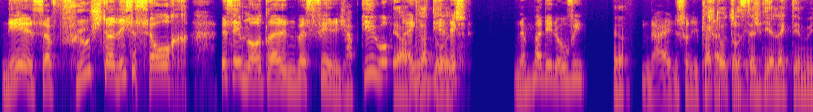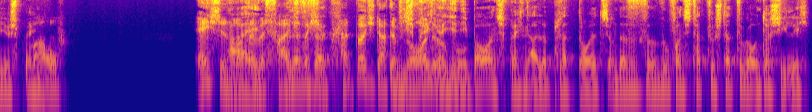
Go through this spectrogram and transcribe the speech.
Nee, ist ja fürchterlich, ist ja auch, ist eben Nordrhein-Westfälisch. Habt ihr überhaupt Ja, einen eigenen Plattdeutsch. Dialekt? Nennt man den irgendwie? Ja. Nein, das ist doch nicht Plattdeutsch ist der Plattdeutsch. Dialekt, den wir hier sprechen. Wow. Echt? In Nordrhein-Westfalen also das ist sprechen ja- Plattdeutsch? Ich dachte Die sprechen ja hier, irgendwo. die Bauern sprechen alle Plattdeutsch und das ist so von Stadt zu Stadt sogar unterschiedlich.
